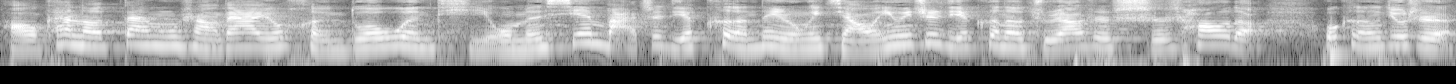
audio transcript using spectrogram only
好，我看到弹幕上大家有很多问题，我们先把这节课的内容给讲完，因为这节课呢主要是实操的，我可能就是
